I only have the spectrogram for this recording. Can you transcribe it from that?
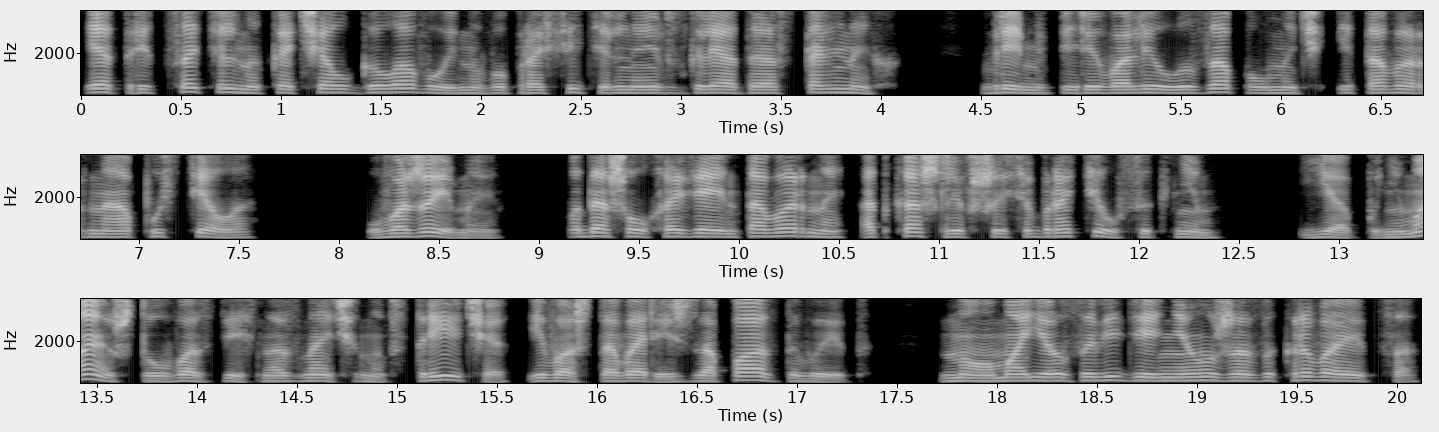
и отрицательно качал головой на вопросительные взгляды остальных. Время перевалило за полночь, и таверна опустела. «Уважаемые», — подошел хозяин таверны, откашлившись, обратился к ним. «Я понимаю, что у вас здесь назначена встреча, и ваш товарищ запаздывает, но мое заведение уже закрывается.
